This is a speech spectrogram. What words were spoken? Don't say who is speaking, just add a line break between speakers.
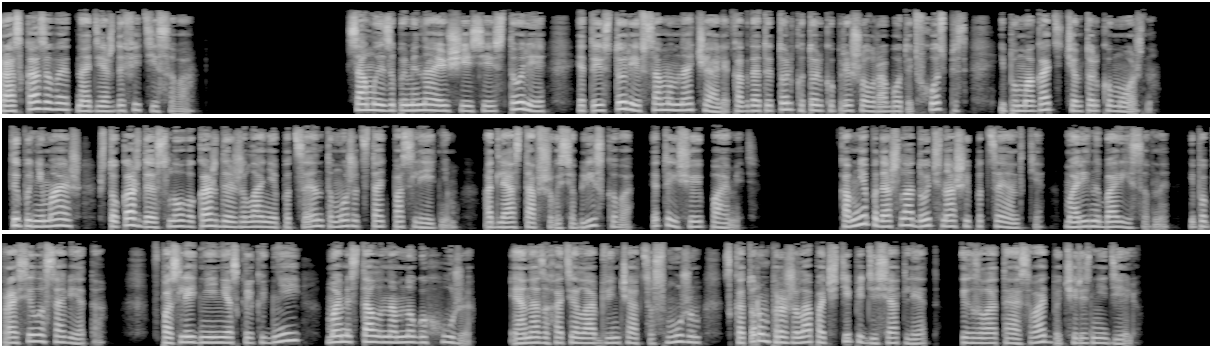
Рассказывает Надежда Фетисова. Самые запоминающиеся истории — это истории в самом начале, когда ты только-только пришел работать в хоспис и помогать, чем только можно. Ты понимаешь, что каждое слово, каждое желание пациента может стать последним, а для оставшегося близкого это еще и память. Ко мне подошла дочь нашей пациентки, Марины Борисовны, и попросила совета. В последние несколько дней маме стало намного хуже, и она захотела обвенчаться с мужем, с которым прожила почти 50 лет. Их золотая свадьба через неделю.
